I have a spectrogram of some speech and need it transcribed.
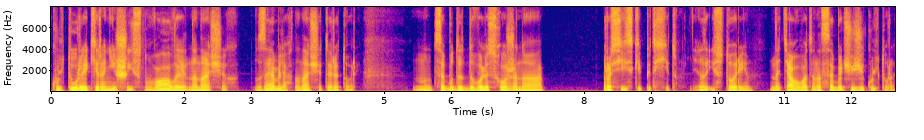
культури, які раніше існували на наших землях, на нашій території. Ну, Це буде доволі схоже на російський підхід історії, натягувати на себе чужі культури.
